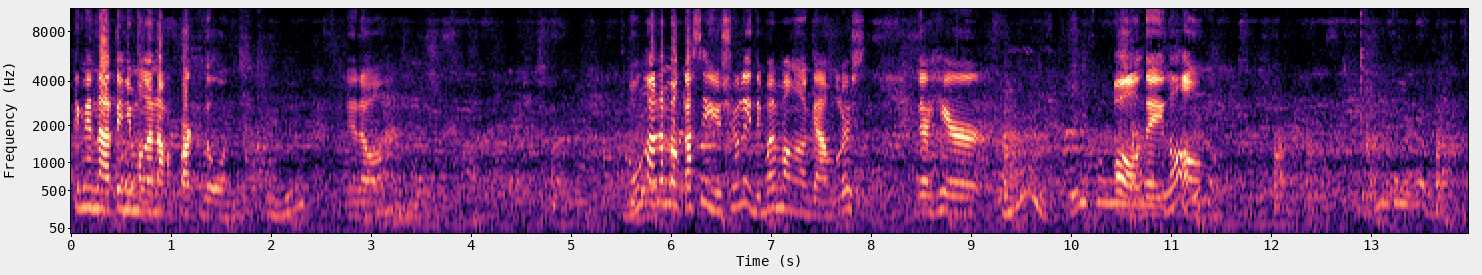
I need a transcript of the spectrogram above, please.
tingnan natin yung mga nakapark doon. mhm, You know? Oo nga naman kasi usually, di ba mga gamblers, they're here kung all day long. talaga,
